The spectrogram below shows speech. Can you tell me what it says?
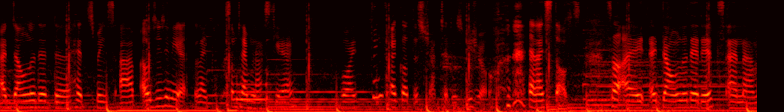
I downloaded the Headspace app. I was using it like sometime last year, but I think I got distracted as usual, and I stopped. So I, I downloaded it and um,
